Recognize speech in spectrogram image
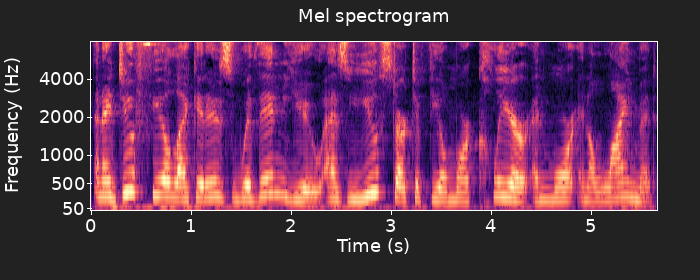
And I do feel like it is within you as you start to feel more clear and more in alignment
